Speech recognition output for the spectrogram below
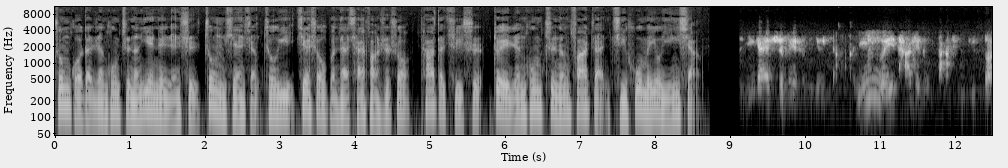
中国的人工智能业内人士仲先生周一接受本台采访时说：“他的去世对人工智能发展几乎没有影响，应该是没什么影响，因为它这种大数据算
